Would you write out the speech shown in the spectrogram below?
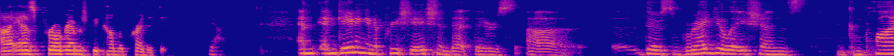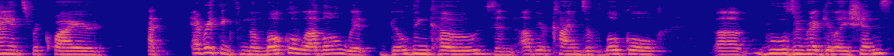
uh, as programs become accredited. Yeah, and and gaining an appreciation that there's uh, there's regulations and compliance required at everything from the local level with building codes and other kinds of local uh, rules and regulations,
